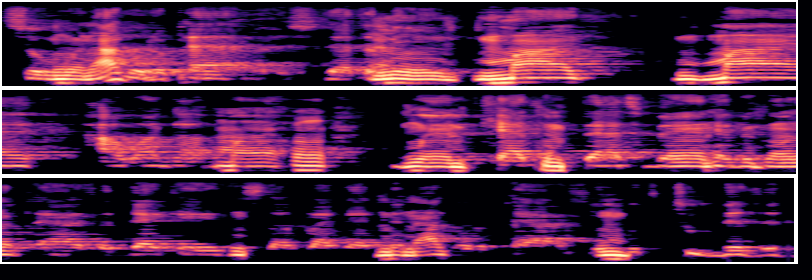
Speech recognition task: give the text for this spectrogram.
So when I go to Paris, that I mean my my how I got my home when Captain Fats band had been going to Paris for decades and stuff like that, and then I go to Paris and with two visits,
